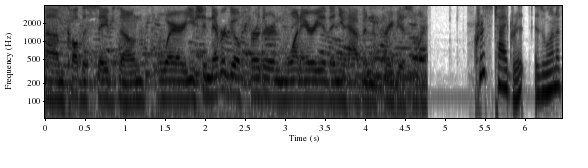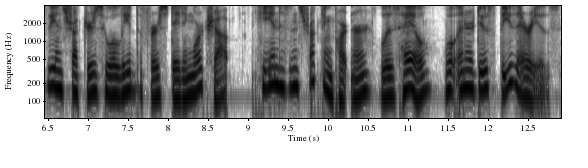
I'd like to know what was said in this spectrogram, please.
um, called the safe zone where you should never go further in one area than you have in the previous one. Chris Tigrit is one of the instructors who will lead the first dating workshop. He and his instructing partner, Liz Hale, will introduce these areas.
